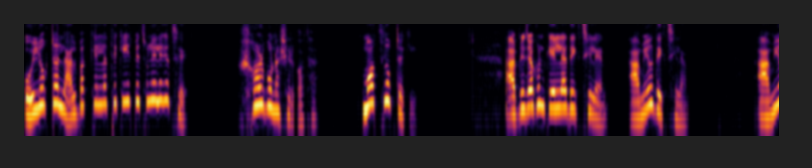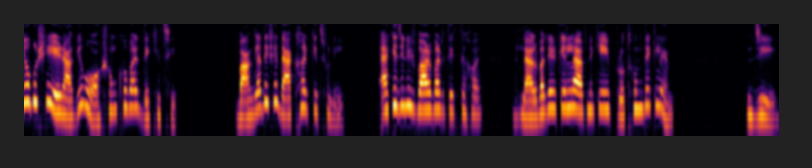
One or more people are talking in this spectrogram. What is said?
ওই লোকটা লালবাগ কেল্লা থেকেই পেছনে লেগেছে? সর্বনাশের কথা। মতলবটা কি? আপনি যখন কেল্লা দেখছিলেন, আমিও দেখছিলাম। আমি অবশ্যই এর আগেও অসংখ্যবার দেখেছি। বাংলাদেশে দেখার কিছু নেই। একই জিনিস বারবার দেখতে হয়। লালবাগের কেল্লা আপনি কি এই প্রথম দেখলেন? জি।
